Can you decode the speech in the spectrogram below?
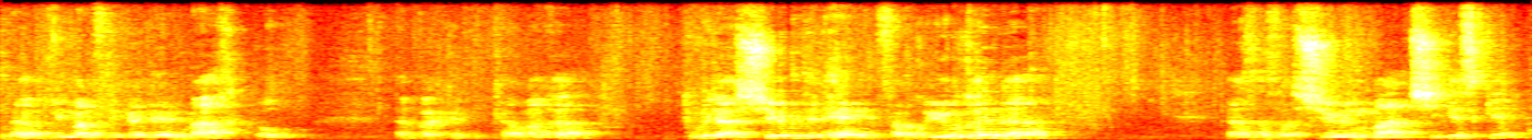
ne, wie man Frikadellen macht. Oh, da wackelt die Kamera. Tun wir das schön mit den Händen verrühren, ne, dass das was schön Matschiges gibt.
